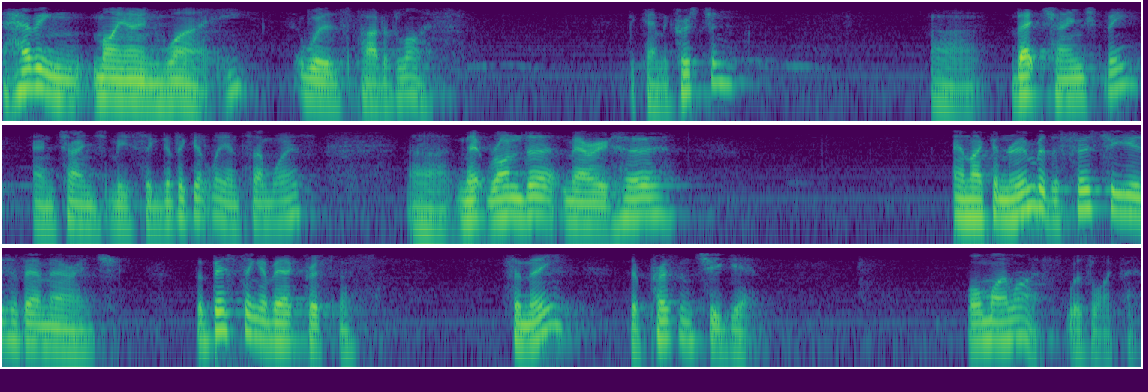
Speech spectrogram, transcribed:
having my own way was part of life. Became a Christian. Uh, that changed me and changed me significantly in some ways. Uh, met Rhonda, married her, and I can remember the first few years of our marriage. The best thing about Christmas, for me, the presents you get. All my life was like that.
